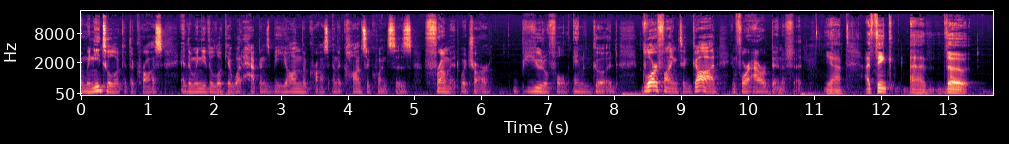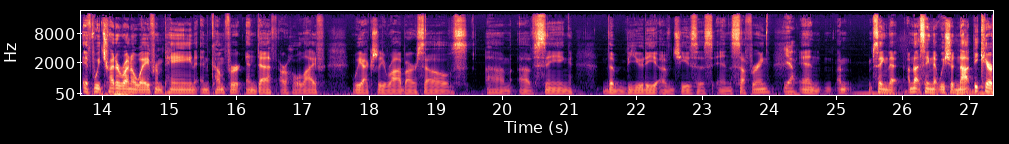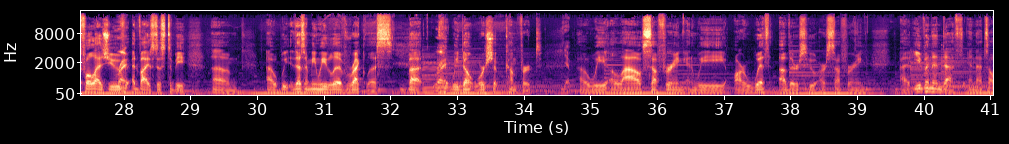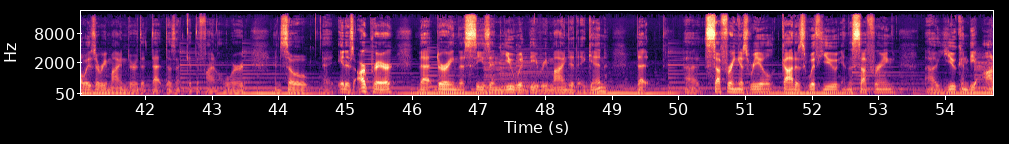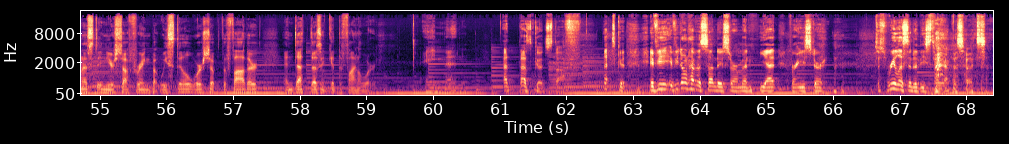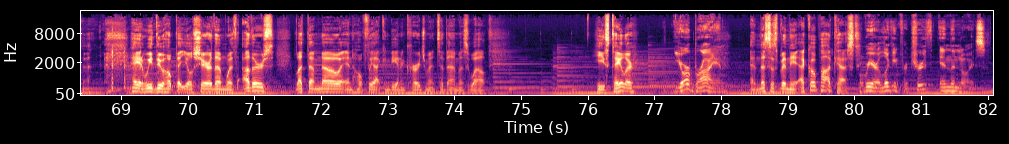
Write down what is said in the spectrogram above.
And we need to look at the cross, and then we need to look at what happens beyond the cross and the consequences from it, which are beautiful and good, glorifying to God and for our benefit. Yeah, I think uh, the if we try to run away from pain and comfort and death our whole life, we actually rob ourselves um, of seeing the beauty of Jesus in suffering. Yeah. And I'm saying that I'm not saying that we should not be careful, as you Right. advised us to be. Um, uh, we, it doesn't mean we live reckless, but Right. we don't worship comfort. Yep. Uh, we allow suffering and we are with others who are suffering, uh, even in death. And that's always a reminder that that doesn't get the final word. And so uh, it is our prayer that during this season you would be reminded again that uh, suffering is real, God is with you in the suffering. Uh, you can be honest in your suffering, but we still worship the Father, and death doesn't get the final word. Amen. That, that's good stuff. That's good. If you if you don't have a Sunday sermon yet for Easter, just re-listen to these three episodes. hey, and we do hope that you'll share them with others, let them know, and hopefully that can be an encouragement to them as well. He's Taylor, You're Brian. and this has been the Echo Podcast. We are looking for truth in the noise.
